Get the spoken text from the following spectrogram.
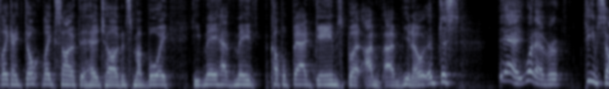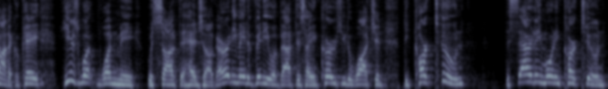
like I don't like Sonic the Hedgehog. It's my boy. He may have made a couple bad games, but I'm I'm you know, I'm just yeah, whatever. Team Sonic, okay? Here's what won me with Sonic the Hedgehog. I already made a video about this. I encourage you to watch it. The cartoon the Saturday morning cartoon,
